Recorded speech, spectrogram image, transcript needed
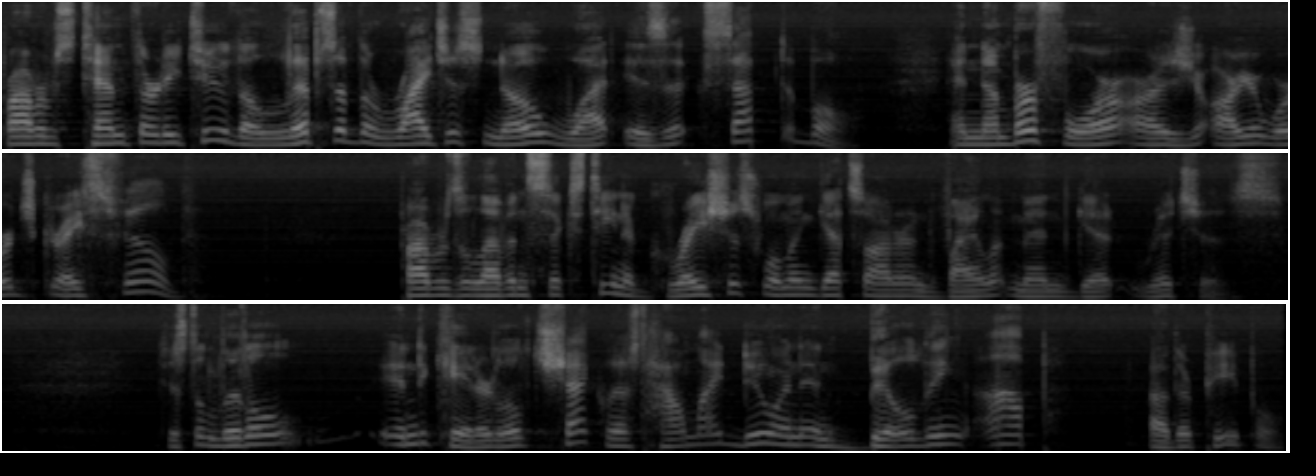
Proverbs 10, 32. The lips of the righteous know what is acceptable. And number four, are, are your words grace filled? Proverbs 11, 16. A gracious woman gets honor, and violent men get riches. Just a little indicator, a little checklist. How am I doing in building up other people?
